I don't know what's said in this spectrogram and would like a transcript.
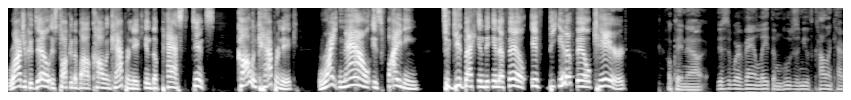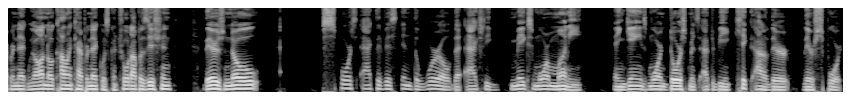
Roger Goodell is talking about Colin Kaepernick in the past tense. Colin Kaepernick right now is fighting to get back in the NFL. If the NFL cared, Okay, now this is where Van Lathan loses me with Colin Kaepernick. We all know Colin Kaepernick was controlled opposition. There's no sports activist in the world that actually makes more money and gains more endorsements after being kicked out of their their sport.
